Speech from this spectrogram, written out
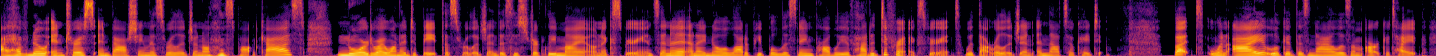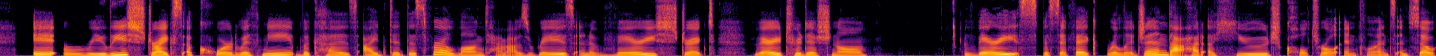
I have no interest in bashing this religion on this podcast, nor do I want to debate this religion. This is strictly my own experience in it. And I know a lot of people listening probably have had a different experience with that religion, and that's okay too. But when I look at this nihilism archetype, it really strikes a chord with me because I did this for a long time. I was raised in a very strict, very traditional, very specific religion that had a huge cultural influence. And so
